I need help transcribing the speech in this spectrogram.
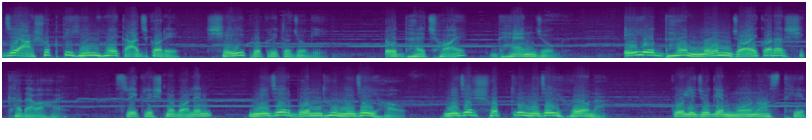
যে আসক্তিহীন হয়ে কাজ করে, সেই প্রকৃত যোগী। অধ্যায় ছয়, ধ্যান যোগ। এই অধ্যায়ে মন জয় করার শিক্ষা দেওয়া হয়। শ্রীকৃষ্ণ বলেন নিজের বন্ধু নিজেই হও, নিজের শত্রু নিজেই হও না। কলিযুগে মন অস্থির,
